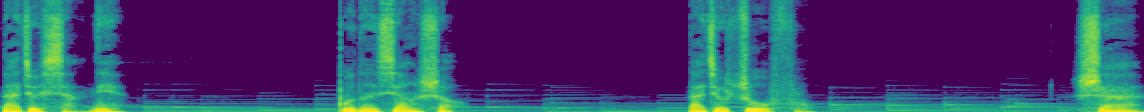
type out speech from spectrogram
那就想念；不能相守，那就祝福。是啊。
